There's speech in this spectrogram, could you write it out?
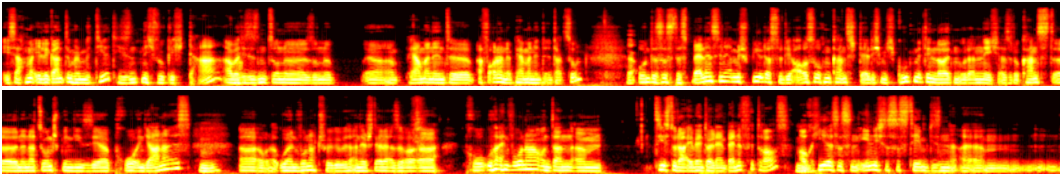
ich sag mal, elegant implementiert. Die sind nicht wirklich da, aber ja. die sind so eine so eine äh, permanente, erfordern eine permanente Interaktion. Ja. Und es ist das Balance in einem Spiel, dass du dir aussuchen kannst, stelle ich mich gut mit den Leuten oder nicht. Also du kannst äh, eine Nation spielen, die sehr pro Indianer ist, mhm. äh, oder Ureinwohner, Entschuldige an der Stelle, also äh, pro Ureinwohner und dann ähm, ziehst du da eventuell deinen Benefit draus. Mhm. Auch hier ist es ein ähnliches System mit diesen ähm,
